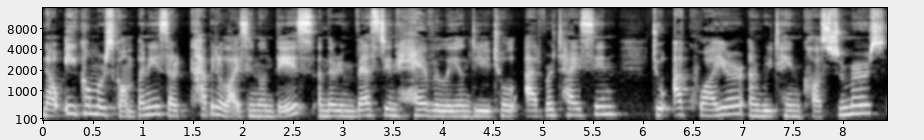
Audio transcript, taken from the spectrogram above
Now, e commerce companies are capitalizing on this and they're investing heavily in digital advertising to acquire and retain customers,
